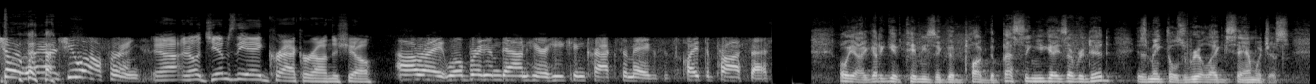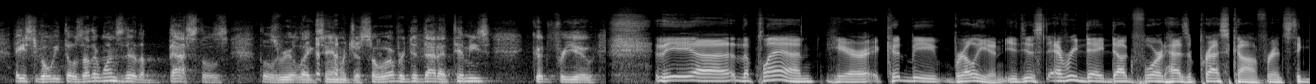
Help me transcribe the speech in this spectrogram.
sure. Why aren't you offering? Yeah, no, Jim's the egg cracker on the show. All right, we'll bring him down here. He can crack some eggs. It's quite the process. Oh yeah, I got to give Timmy's a good plug. The best thing you guys ever did is make those real egg sandwiches. I used to go eat those other ones. They're the best. Those those real egg sandwiches. So whoever did that at Timmy's, good for you. The uh, the plan here it could be brilliant. You just every day Doug Ford has a press conference to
